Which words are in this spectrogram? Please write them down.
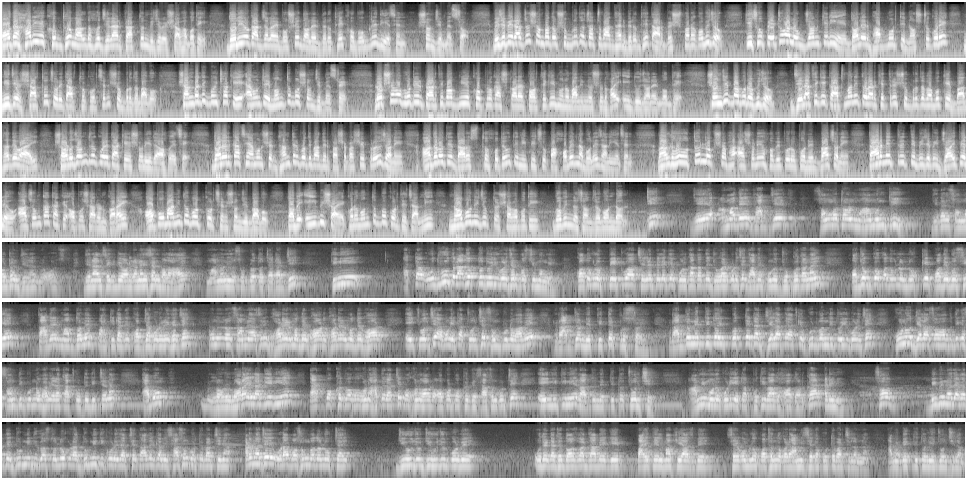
পদ হারিয়ে ক্ষুব্ধ মালদহ জেলার প্রাক্তন বিজেপির সভাপতি। দলীয় কার্যালয়ে বসে দলের বিরুদ্ধে ক্ষোভ উগরে দিয়েছেন সঞ্জীব মিশ্র। বিজেপি রাজ্য সম্পাদক সুব্রত চট্টোপাধ্যায়ের বিরুদ্ধে তার বিস্ফোরক অভিযোগ, কিছু পেটোয়া লোকজনকে নিয়ে দলের ভাবমূর্তি নষ্ট করে নিজের স্বার্থ চরিতার্থ করছেন সুব্রত বাবু সাংবাদিক বৈঠকে এমনটাই মন্তব্য সঞ্জীব মিশ্রের। লোকসভা ভোটের প্রার্থীপদ নিয়ে ক্ষোভ প্রকাশ করার পর থেকেই মনোমালিন্য শুরু হয় এই দুজনের মধ্যে। সঞ্জীব বাবুর অভিযোগ, জেলা থেকে কাটমানি তোলার ক্ষেত্রে সুব্রত বাবুকে বাধা দেওয়ায় ষড়যন্ত্র করে তাকে সরিয়ে দেওয়া হয়েছে। দলের কাছে এমন সিদ্ধান্তের প্রতিবাদের পাশাপাশি প্রয়োজনে আদালতের দ্বারস্থ হতেও তিনি পিছু পা হবেন না বলে জানিয়েছেন। মালদহ উত্তর লোকসভা আসনে হবিপুর উপনির্বাচনে তার নেতৃত্বে বিজেপি জয় পেলেও আচমকা তাকে অপসারণ করায় অপমানিত বোধ করছেন সঞ্জীব বাবু। তবে এই বিষয়ে কোনো মন্তব্য করতে চাননি নবনিযুক্ত সভাপতি গোবিন্দচন্দ্র মণ্ডল। যে আমাদের রাজ্যের সংগঠন মহামন্ত্রী যেখানে সংগঠন জেনারেল সেক্রেটারি অর্গানাইজেশন বলা হয়, মাননীয় সুব্রত চ্যাটার্জি, তিনি একটা অদ্ভুত রাজত্ব তৈরি করেছেন পশ্চিমবঙ্গে। কতগুলো পেটুয়া ছেলে পেলেকে কলকাতাতে জোগাড় করেছে, যাদের কোনো যোগ্যতা নাই। অযোগ্য কতগুলো লোককে পদে বসিয়ে তাদের মাধ্যমে পার্টিটাকে কবজা করে রেখেছে। কোনো সামনে আসেনি। ঘরের মধ্যে ঘর, ঘরের মধ্যে ঘর। এই চলছে এবং এটা চলছে সম্পূর্ণভাবে রাজ্য নেতৃত্বের প্রশ্রয়ে। রাজ্য নেতৃত্ব এই প্রত্যেকটা জেলাতে আজকে গুটবন্দি তৈরি করেছে। কোনো জেলা সভাপতিকে শান্তিপূর্ণভাবে এরা কাজ করতে দিচ্ছে না এবং লড়াই লাগিয়ে নিয়ে এক পক্ষকে কখনো হাতে রাখছে, কখনো অপর পক্ষকে শাসন করছে। এই নীতি নিয়ে রাজ্য নেতৃত্ব চলছে। আমি মনে করি এটা প্রতিবাদ হওয়া দরকার। পারিনি। সব বিভিন্ন জায়গাতে দুর্নীতিগ্রস্ত লোকরা দুর্নীতি করে যাচ্ছে তাদেরকে আমি শাসন করতে পারছি না। কারণ আছে ওরা বসংবদ লোক চাই। জিহুজুর জিহুজুর করবে। ওদের কাছে দশবার যাবে গিয়ে পায়ে তেল মাখিয়ে আসবে। সেরকম লোক পছন্দ করে আমি সেটা করতে পারছিলাম না। আমি ব্যক্তিত্ব নিয়ে চলছিলাম।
